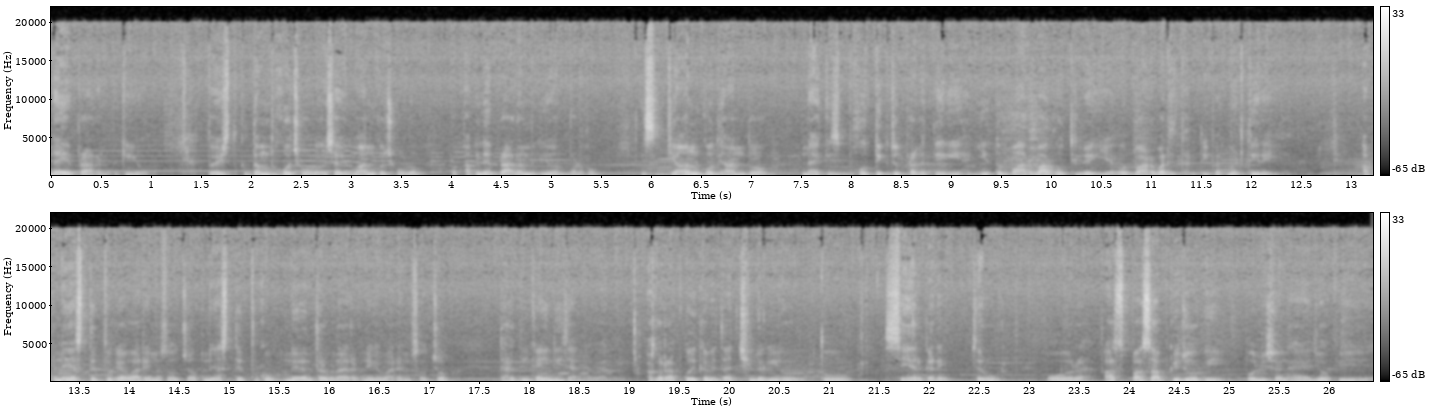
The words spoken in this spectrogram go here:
नए प्रारंभ की ओर। तो इस दम्भ को छोड़ो, इस अभिमान को छोड़ो और अगले प्रारंभ की ओर बढ़ो। इस ज्ञान को ध्यान दो, न कि इस भौतिक जो प्रगति की है, ये तो बार बार होती रही है और बार बार इस धरती पर मिटती रही है। अपने अस्तित्व के बारे में सोचो, अपने अस्तित्व को निरंतर बनाए रखने के बारे में सोचो, धरती कहीं नहीं जाने वाली। अगर आपको ये कविता अच्छी लगी हो तो शेयर करें ज़रूर। और आसपास आपकी जो भी पोल्यूशन है, जो भी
